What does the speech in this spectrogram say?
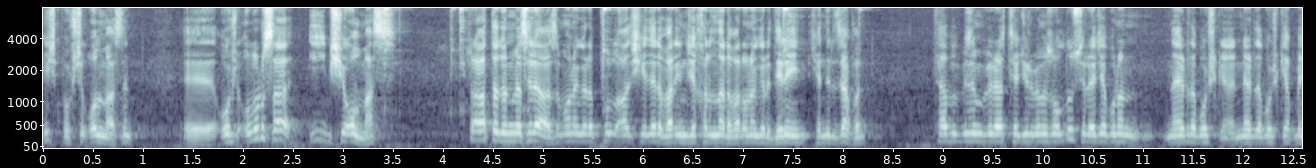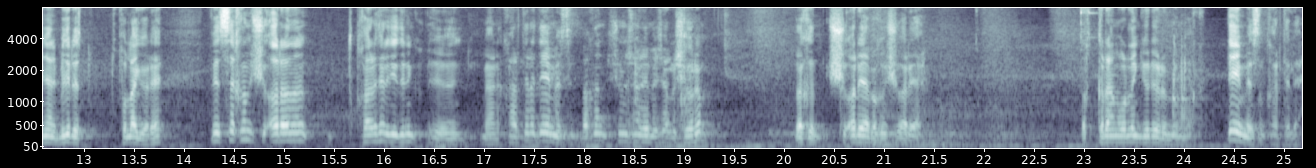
Hiç boşluk olmasın. Ee, olursa iyi bir şey olmaz. Rahat da dönmesi lazım. Ona göre pul şeyleri var, ince kalınları var. Ona göre deneyin, kendiniz yapın. Tabii bizim biraz tecrübemiz olduğu sürece bunun nerede boş nerede boş yapmayacağını biliriz pula göre. Ve sakın şu aranın karakteri dediğini e, yani karakteri değmesin. Bakın şunu söylemeye çalışıyorum. Bakın şu araya bakın şu araya. Bak gram oradan görüyorum ben bak. Değmesin kartele.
